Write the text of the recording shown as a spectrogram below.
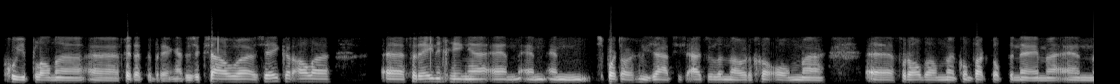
goede plannen verder te brengen. Dus ik zou zeker alle uh, verenigingen en, en, en sportorganisaties uit willen nodigen om uh, uh, vooral dan contact op te nemen en,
